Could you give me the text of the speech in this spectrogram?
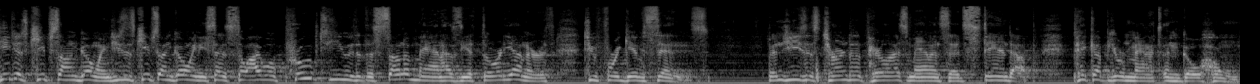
He just keeps on going. Jesus keeps on going. He says, So I will prove to you that the Son of Man has the authority on earth to forgive sins. Then Jesus turned to the paralyzed man and said, Stand up, pick up your mat, and go home.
